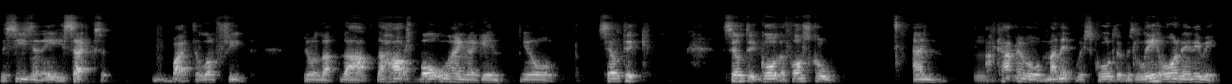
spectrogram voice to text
the season '86 back to Love Street. You know that the the Hearts bottle hang again. You know Celtic Celtic got the first goal, and mm. I can't remember what minute we scored. It was late on anyway.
